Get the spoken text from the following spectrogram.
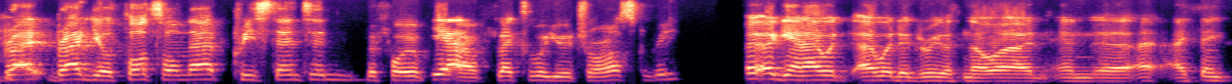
Brad, Brad, your thoughts on that pre-stenting before Yeah. uh, flexible ureteroscopy? Again, I would I would agree with Noah, and, and uh, I, I think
